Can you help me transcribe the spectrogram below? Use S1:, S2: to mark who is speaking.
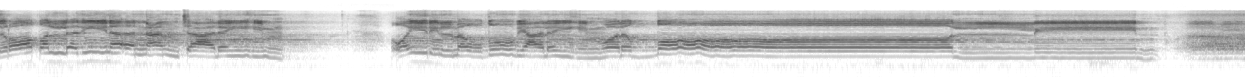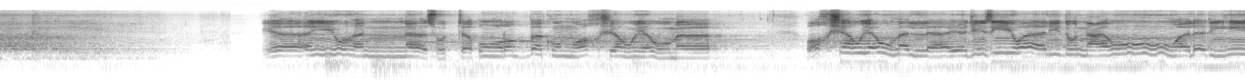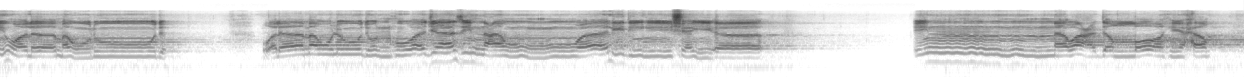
S1: صراط الذين أنعمت عليهم غير المغضوب عليهم ولا الضالين. يا أيها الناس اتقوا ربكم واخشوا يوما واخشوا يوما لا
